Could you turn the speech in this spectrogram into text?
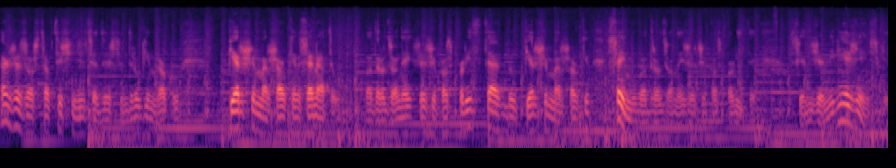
także został w 1922 roku pierwszym marszałkiem Senatu odrodzonej Rzeczypospolitej, był pierwszym marszałkiem Sejmu odrodzonej Rzeczypospolitej z ziemi gnieźnieńskiej.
